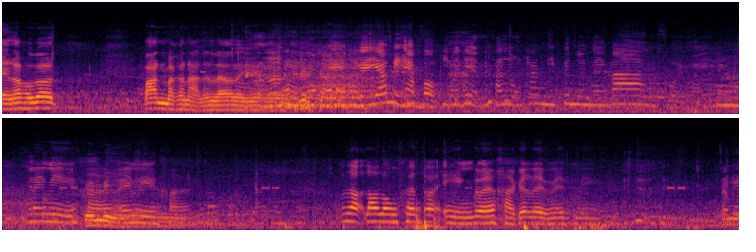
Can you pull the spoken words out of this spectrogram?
อะนะเขาก็ปั้นมาขนาดนั้นแล้วอะไรเงี้ยญาญ่ามีแอบบอกพี่ณเดชน์ไหมคะลงข้างนี้เป็นยังไงบ้างสวยไหมไม่มีไม่ค่ะมีไม่มีค่ะ เราเราลงเพื่อตัวเองด้วยค่ะก็เลยไม่มีจะมี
